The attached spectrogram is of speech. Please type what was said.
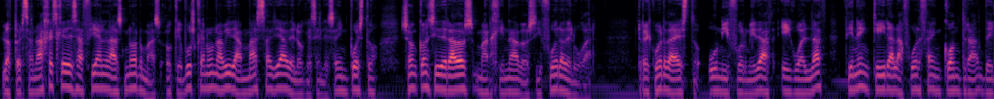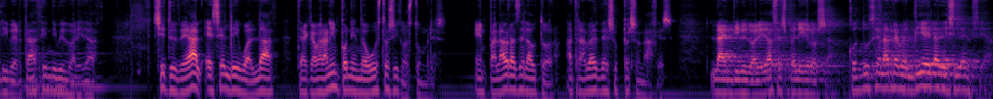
Los personajes que desafían las normas o que buscan una vida más allá de lo que se les ha impuesto son considerados marginados y fuera de lugar. Recuerda esto, uniformidad e igualdad tienen que ir a la fuerza en contra de libertad e individualidad. Si tu ideal es el de igualdad, te acabarán imponiendo gustos y costumbres. En palabras del autor, a través de sus personajes, la individualidad es peligrosa, conduce a la rebeldía y la disidencia,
